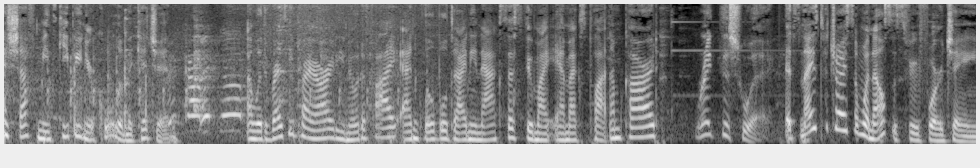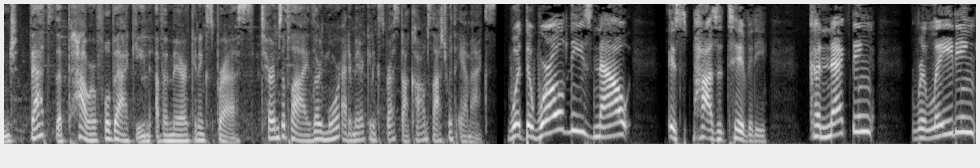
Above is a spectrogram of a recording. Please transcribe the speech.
A chef means keeping your cool in the kitchen. And with Resy Priority Notify and Global Dining Access through my Amex Platinum card, Right this way. it's nice to try someone else's food for a change. That's the powerful backing of American Express. Terms apply. Learn more at americanexpress.com slash with Amex. What the world needs now is positivity. Connecting, relating,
